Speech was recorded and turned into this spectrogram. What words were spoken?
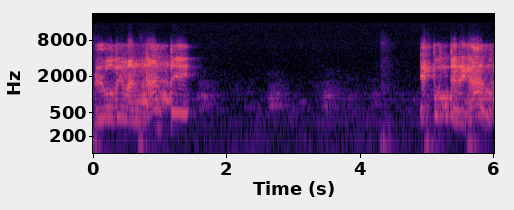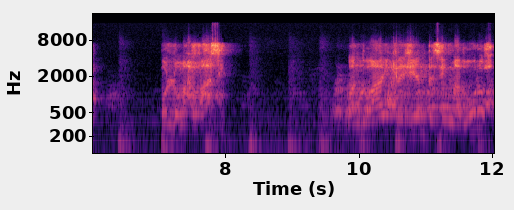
Lo demandante es postergado por lo más fácil. Cuando hay creyentes inmaduros,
